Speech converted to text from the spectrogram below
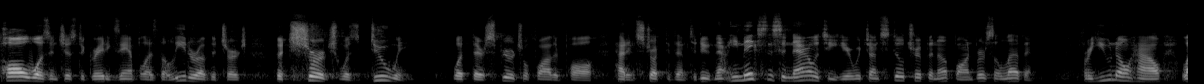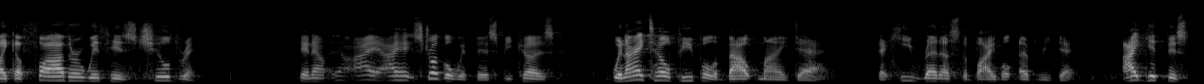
Paul wasn't just a great example as the leader of the church, the church was doing what their spiritual father Paul had instructed them to do. Now, he makes this analogy here, which I'm still tripping up on, verse 11. For you know how, like a father with his children. Okay, now, I, I struggle with this because when I tell people about my dad, that he read us the Bible every day, I get this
